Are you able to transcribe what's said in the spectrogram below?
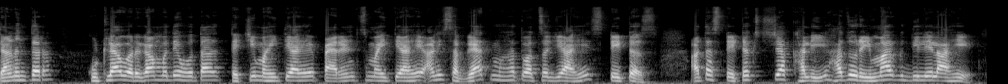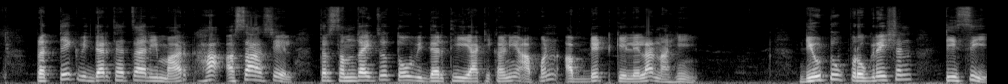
त्यानंतर कुठल्या वर्गामध्ये होता त्याची माहिती आहे पॅरेंट्स माहिती आहे आणि सगळ्यात महत्त्वाचं जे आहे स्टेटस आता स्टेटसच्या खाली हा जो रिमार्क दिलेला आहे प्रत्येक विद्यार्थ्याचा रिमार्क हा असा असेल तर समजायचं तो विद्यार्थी या ठिकाणी आपण अपडेट केलेला नाही. Due to progression T C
